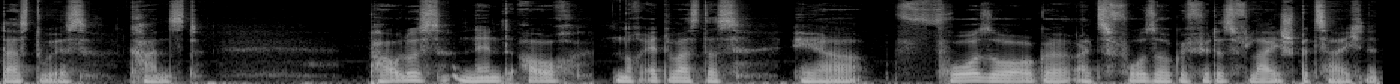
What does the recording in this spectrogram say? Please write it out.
dass du es kannst. Paulus nennt auch noch etwas, das er Vorsorge als Vorsorge für das Fleisch bezeichnet.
